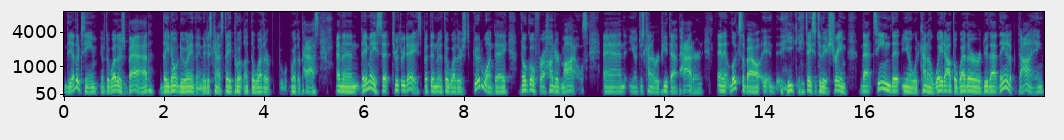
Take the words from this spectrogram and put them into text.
The other team, if the weather's bad, they don't do anything. They just kind of stay put, let the weather weather pass, and then they may sit two or three days. But then if the weather's good one day, they'll go for 100 miles and you know just kind of repeat that pattern. And it looks about it, he he takes it to the extreme. That team that you know would kind of wait out the weather or do that, they ended up dying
